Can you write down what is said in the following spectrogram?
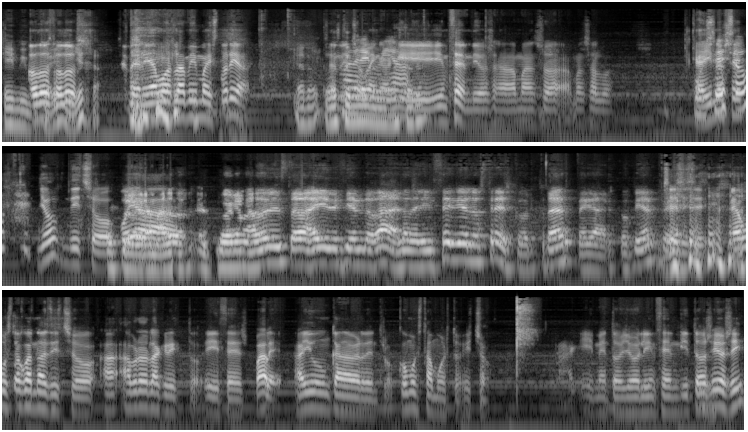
y mi Todos, y todos. Si teníamos la misma historia. Claro, todos aquí incendios a, manso- a mansalva. Que Pues ahí no sé, eso. yo he dicho, El voy a. programador, el programador estaba ahí diciendo, va, lo del incendio de los tres, cortar, pegar, copiar, Sí, pegar. sí, sí. Me ha gustado cuando has dicho, "A- abro la cripto y dices, vale, hay un cadáver dentro. ¿Cómo está muerto? He dicho, aquí meto yo el incendito, sí o sí.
